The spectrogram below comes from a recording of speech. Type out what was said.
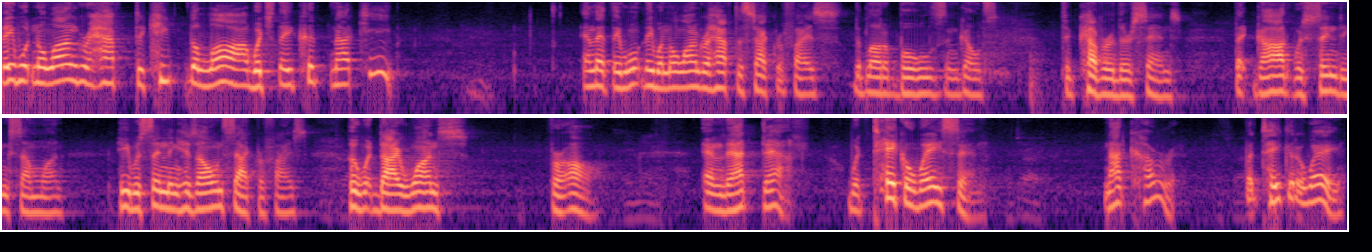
They would no longer have to keep the law which they could not keep and that they, won't, they will no longer have to sacrifice the blood of bulls and goats to cover their sins. That God was sending someone, He was sending His own sacrifice who would die once for all. Amen. And that death would take away sin, right. not cover it, right. but take it away.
